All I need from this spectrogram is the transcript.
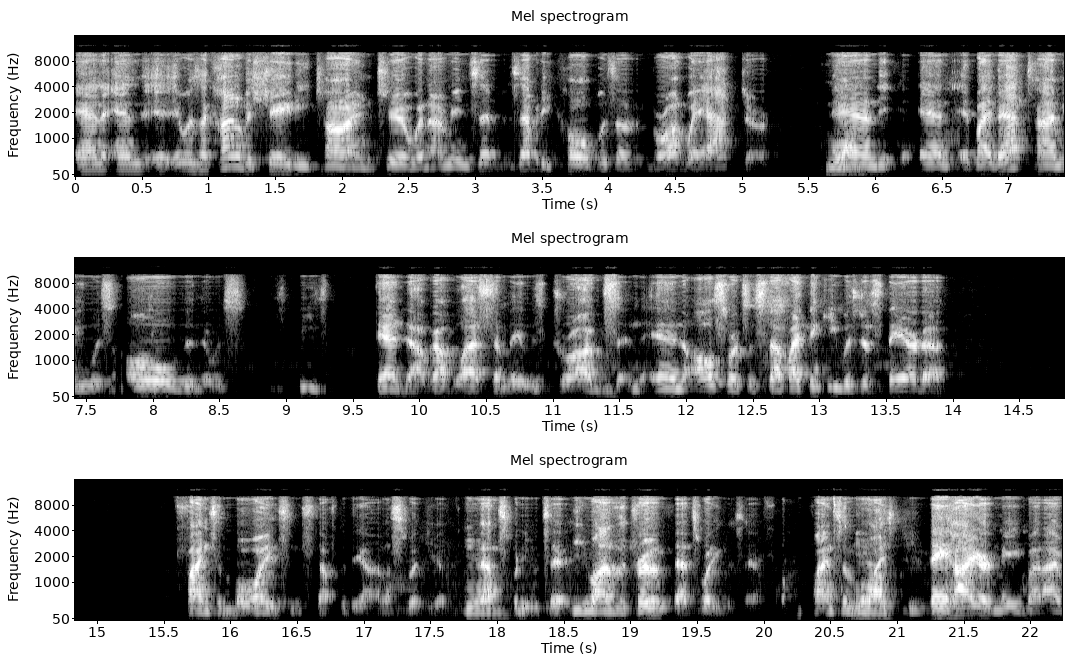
And and it was a kind of a shady time too. And I mean, Zeb- Zebedee Colt was a Broadway actor. Yeah. And and by that time he was old and there was he's dead now, God bless him. It was drugs and, and all sorts of stuff. I think he was just there to find some boys and stuff, to be honest with you. Yeah. That's what he was there. You wanted the truth? That's what he was there for. Find some Yeah. boys. They hired me, but I,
